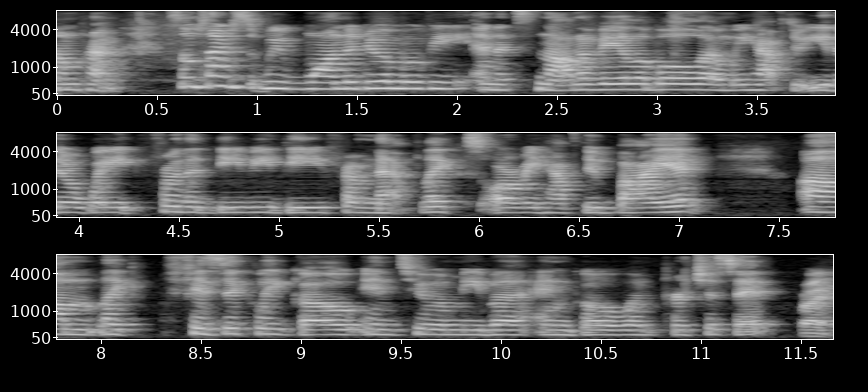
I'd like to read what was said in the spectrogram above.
On Prime. Sometimes we want to do a movie and it's not available, and we have to either wait for the DVD from Netflix or we have to buy it. Um, like physically go into Amoeba and go and purchase it. right.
